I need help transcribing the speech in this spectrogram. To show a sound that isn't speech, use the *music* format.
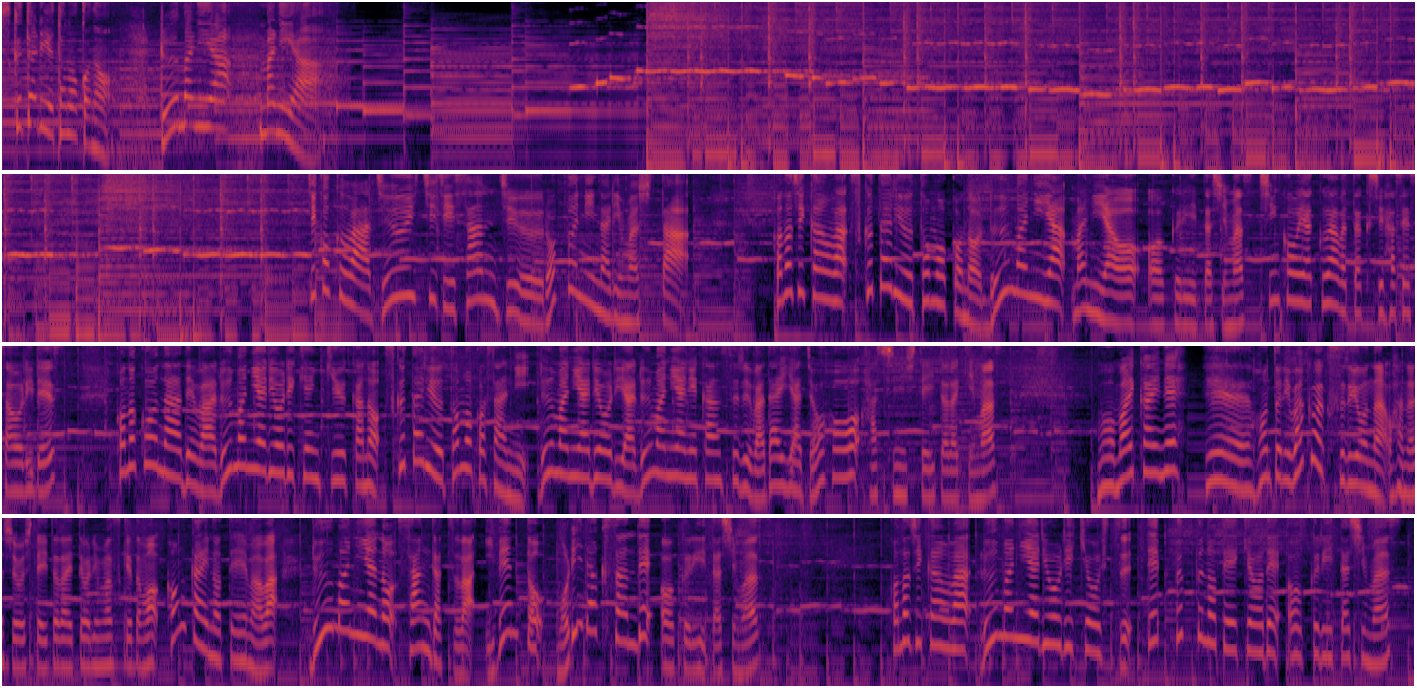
スクタリュー智子のルーマニアマニア。時刻は11時36分になりました。この時間はスクタリュー智子のルーマニアマニアをお送りいたします。進行役は私長谷沙織です。このコーナーではルーマニア料理研究家のスクタリュー智子さんにルーマニア料理やルーマニアに関する話題や情報を発信していただきます。もう毎回ね、えー、本当にワクワクするようなお話をしていただいておりますけども今回のテーマはルーマニアの3月はイベント盛りだくさんでお送りいたします。この時間はルーマニア料理教室でプップの提供でお送りいたします。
